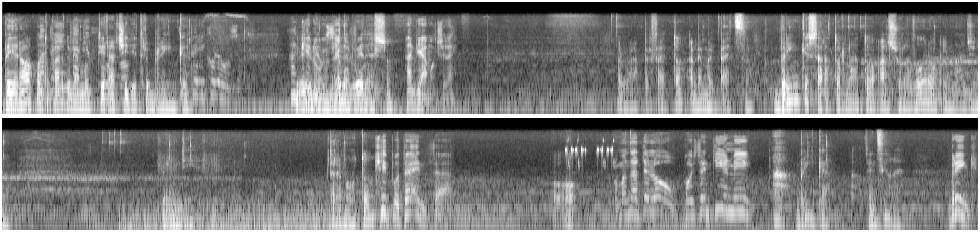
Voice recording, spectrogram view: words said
però a quanto pare dobbiamo tirarci dietro Brink. Anche dobbiamo noi andare siamo da lui furbi. adesso. Andiamocene. Allora, perfetto, abbiamo il pezzo. Brink sarà tornato al suo lavoro, immagino. Quindi... Terremoto? Che potenza! Oh, oh. Comandante Lowe, puoi sentirmi? Ah, Brink, attenzione. Brink,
